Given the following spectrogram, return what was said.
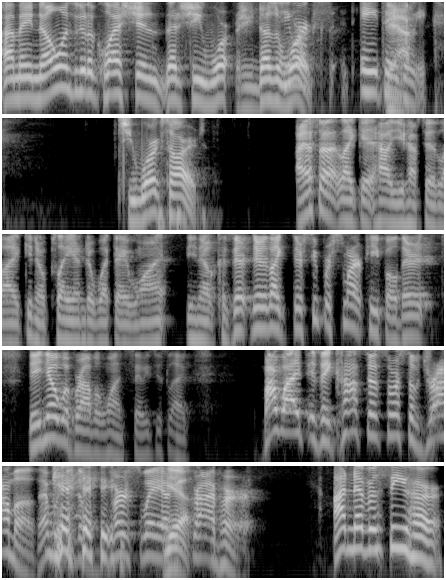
I mean, no one's gonna question that she work. She doesn't She work. works eight days Yeah. a week. She works hard. I also like it how you have to like you know play into what they want, you know, because they're they're like they're super smart people. They're they know what Bravo wants, so he's just like, my wife is a constant source of drama. That would be the first way I Yeah. describe her. I never see her.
